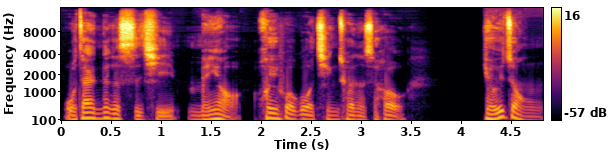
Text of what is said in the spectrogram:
我在那个时期没有挥霍过青春的时候，有一种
